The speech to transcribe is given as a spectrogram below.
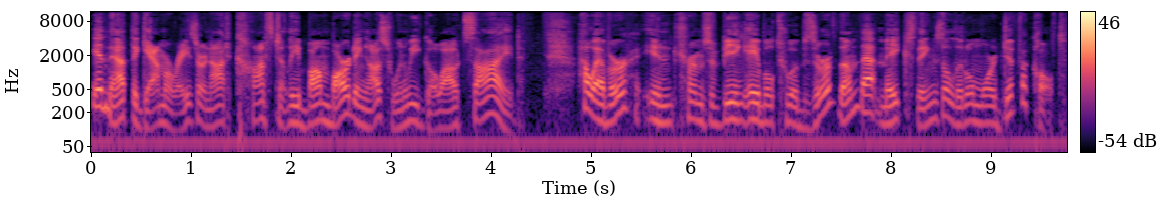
in that the gamma rays are not constantly bombarding us when we go outside. However, in terms of being able to observe them, that makes things a little more difficult.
